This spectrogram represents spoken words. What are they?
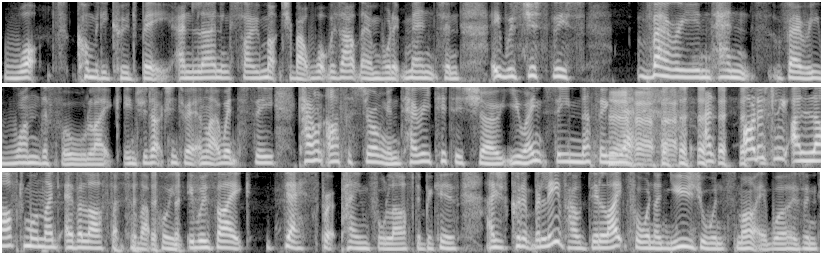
what comedy could be and learning so much about what was out there and what it meant. And it was just this very intense, very wonderful like introduction to it. And like I went to see Count Arthur Strong and Terry Titter's show, You Ain't Seen Nothing Yet. and honestly, I laughed more than I'd ever laughed up till that point. It was like desperate, painful laughter because I just couldn't believe how delightful and unusual and smart it was. And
